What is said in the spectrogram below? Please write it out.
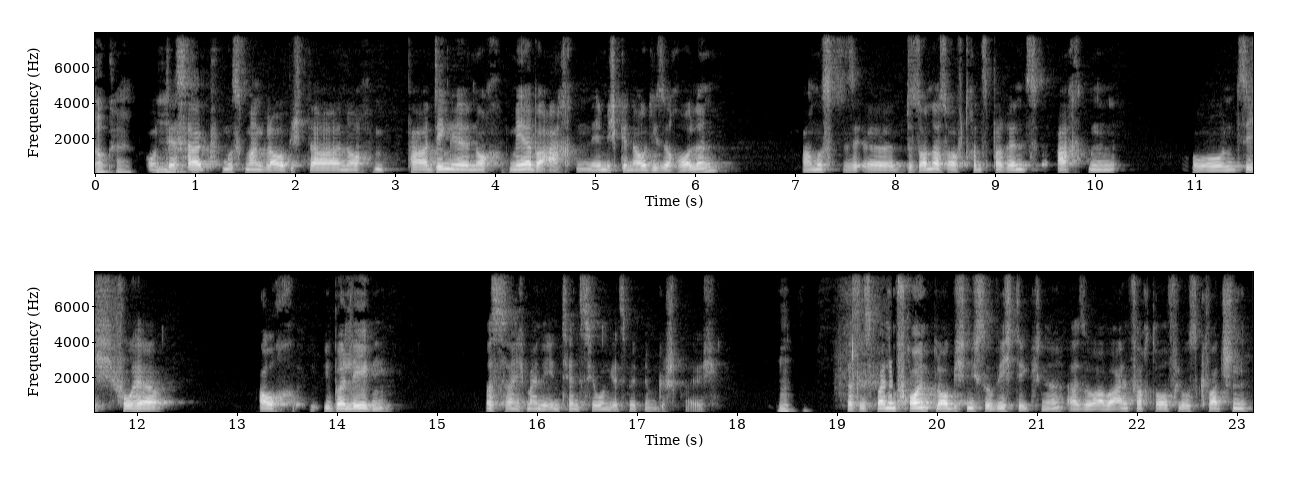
Okay. Und Mhm. deshalb muss man, glaube ich, da noch ein paar Dinge noch mehr beachten, nämlich genau diese Rollen. Man muss äh, besonders auf Transparenz achten und sich vorher auch überlegen, was ist eigentlich meine Intention jetzt mit einem Gespräch. Mhm. Das ist bei einem Freund, glaube ich, nicht so wichtig. Ne? Also, aber einfach drauf losquatschen,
